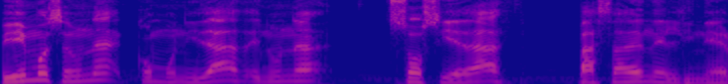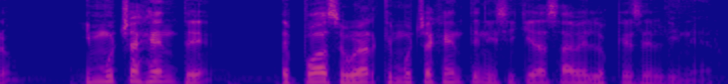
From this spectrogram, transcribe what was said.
Vivimos en una comunidad, en una sociedad basada en el dinero y mucha gente, te puedo asegurar que mucha gente ni siquiera sabe lo que es el dinero.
